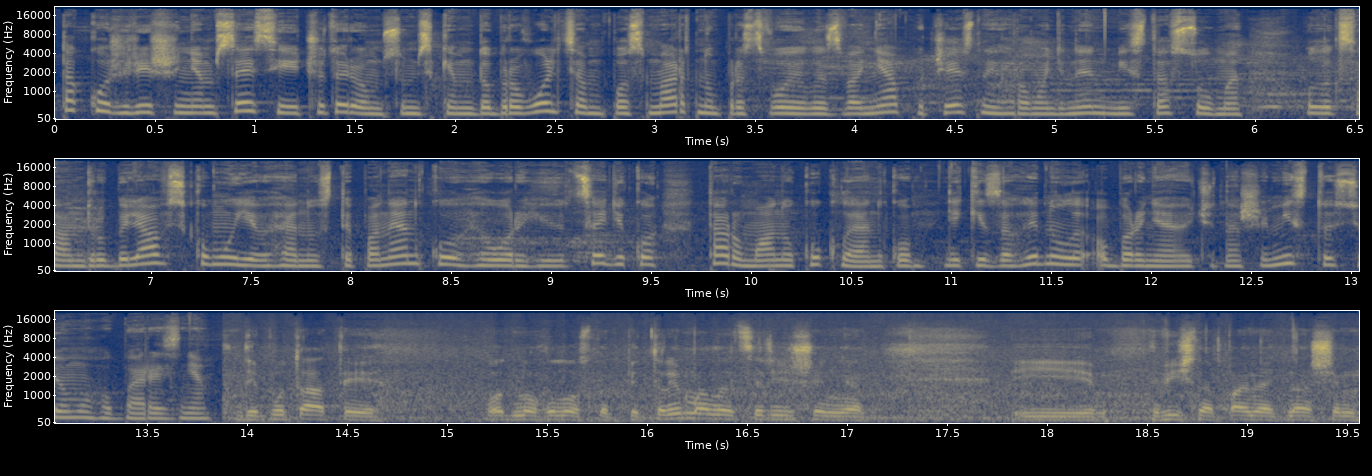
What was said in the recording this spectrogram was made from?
Також рішенням сесії чотирьом сумським добровольцям посмертно присвоїли звання почесний громадянин міста Суми Олександру Білявському, Євгену Степаненку, Георгію Цедіко та Роману Кукленку, які загинули, обороняючи наше місто 7 березня. Депутати одноголосно підтримали це рішення. І вічна пам'ять нашим,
